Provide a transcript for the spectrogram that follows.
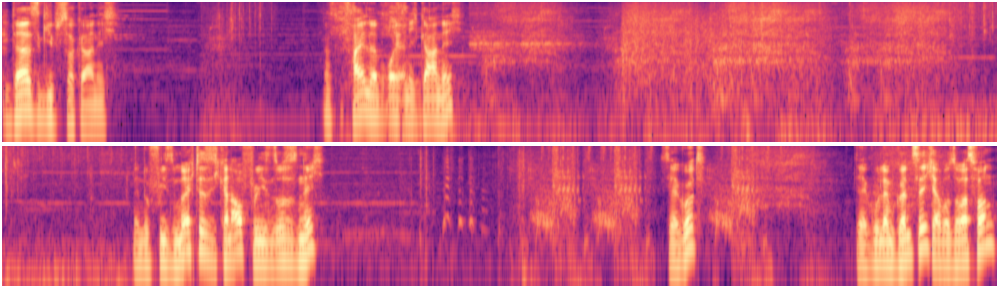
Das gibt's doch gar nicht. Das Pfeile brauche ich eigentlich gar nicht. Wenn du freezen möchtest, ich kann auch freezen, so ist es nicht. Sehr gut. Der Golem gönnt sich, aber sowas von.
